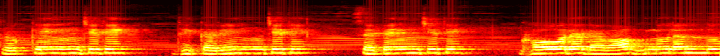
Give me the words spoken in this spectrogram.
త్రొక్కించితి ధికరించితి శపించితి ఘోరదవాగ్నులందు.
